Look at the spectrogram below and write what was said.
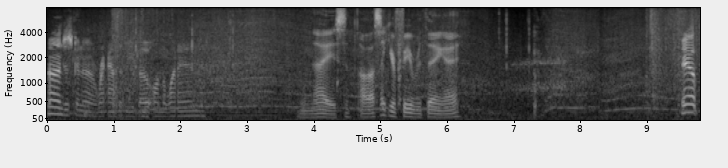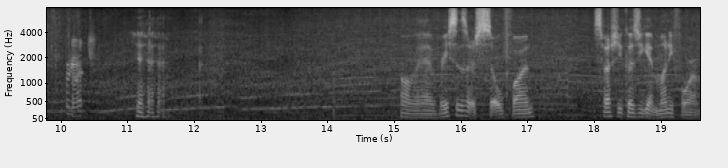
I'm just gonna ram the V-boat on the land. Nice. Oh, that's like your favorite thing, eh? Yep, pretty much. oh man, races are so fun. Especially because you get money for them.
